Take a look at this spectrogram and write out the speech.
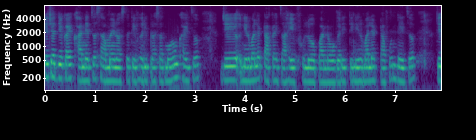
त्याच्यात जे काही खाण्याचं सामान असतं ते घरी प्रसाद म्हणून खायचं. जे निर्माल्यात टाकायचं आहे फुलं पानं वगैरे ते निर्माल्यात टाकून द्यायचं. जे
